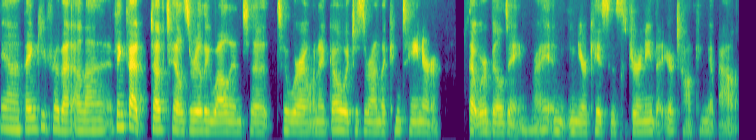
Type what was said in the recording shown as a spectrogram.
yeah thank you for that ella i think that dovetails really well into to where i want to go which is around the container that we're building, right? And in your case, this journey that you're talking about.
